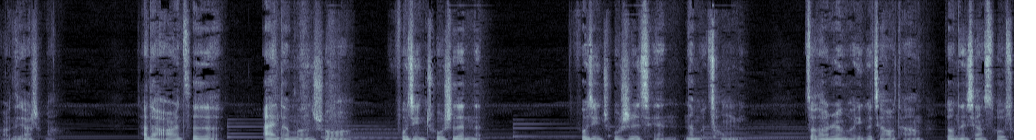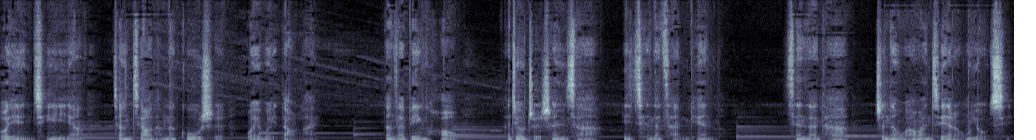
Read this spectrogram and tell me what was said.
儿子叫什么？他的儿子艾德蒙说：“父亲出事的那，父亲出事前那么聪明。”走到任何一个教堂，都能像搜索引擎一样将教堂的故事娓娓道来，但在病后，他就只剩下以前的残片了。现在他只能玩玩接龙游戏。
